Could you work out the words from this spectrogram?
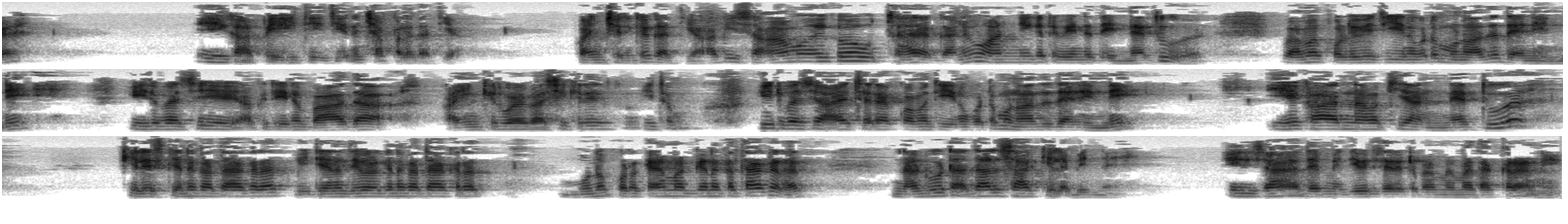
ඒක අපේ හිතේ තියෙන චපල ගතියක්. වංචනික ගතිය. අපි සාමූහිකව උත්සාහ ගන්නව අන්න එකට වෙන්න දෙන්නේ නැතුව වම පොළවේ තියෙනකොට මොනවද දැනෙන්නේ? ඊට පස්සේ අපිට එන බාධා අයින් කරුවා පස්සේ කියලා හිතමු. ඊට පස්සේ ආයතරයක් වම තියෙනකොට මොනවද දැනෙන්නේ? ඒ කාරණාව කියන්නේ නැතුව කෙලස් ගැන කතා කරත්, පිට යන දේවල් ගැන කතා කරත්, මොන පොරකෑමක් ගැන කතා කරත් නඩුවට අදාළ සාක්ෂි ලැබෙන්නේ නැහැ. ඒ නිසා දැන් මේ දෙවෙනි සැරේට මම මතක් කරන්නේ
